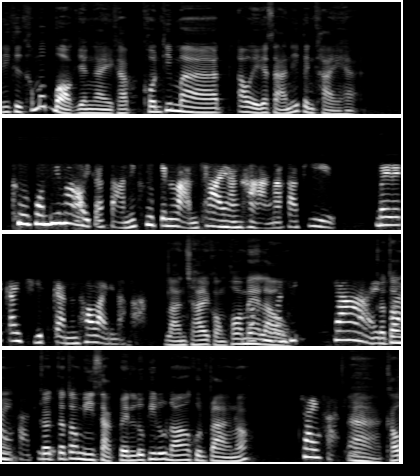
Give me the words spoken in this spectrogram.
นี่คือเขามาบอกยังไงครับ คนที่มาเอาเอกสารนี่เป็นใครฮะ คือคนที่มาเอาเอกสารนี่คือเป็นหลานชายห่างๆนะคะ พี่ไม่ได้ใกล้ชิดกันเท่าไหร่นะคะ หลานชายของพ่อแม่เราก็คือวันที่ใช่ก็ต้องใช่ค่ะพี่ก็ก็ต้องมีศักดิ์เป็นลูกพี่ลูกน้องกับคุณปรางเนาะใช่ค่ะพี่อ่าเขา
